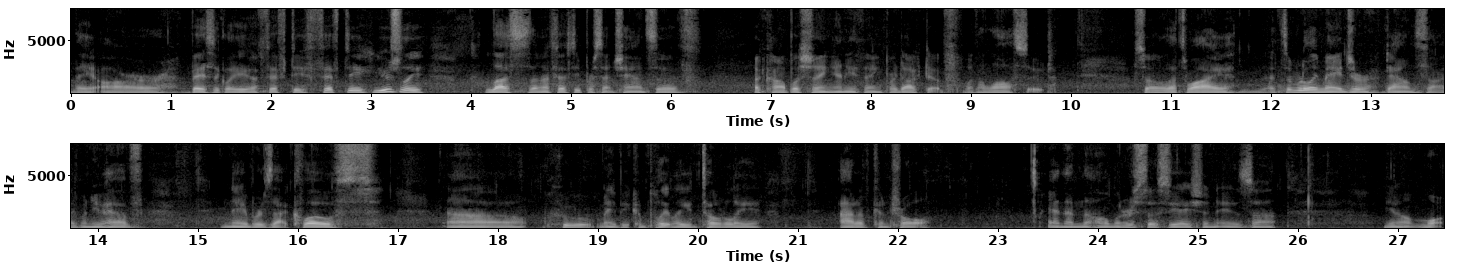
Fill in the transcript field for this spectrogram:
They are basically a 50 50, usually less than a 50% chance of accomplishing anything productive with a lawsuit. So that's why it's a really major downside when you have neighbors that close uh, who may be completely, totally out of control. And then the homeowners association is uh, you know, more,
